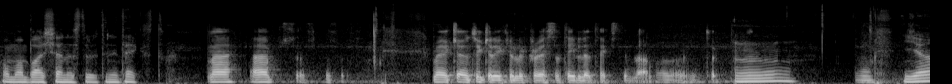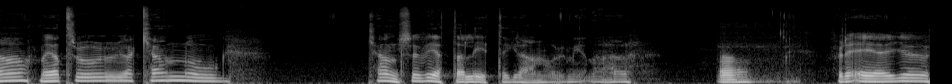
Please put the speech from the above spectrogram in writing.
Om man bara känner struten i text. Nej, nej precis, precis. Men jag kan ju tycka det är kul att craza till en text ibland. Typ. Mm. Mm. Ja, men jag tror jag kan nog kanske veta lite grann vad du menar här. Ja. För det är ju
